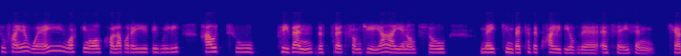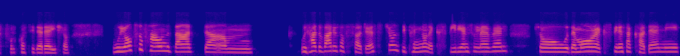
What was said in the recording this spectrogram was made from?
to find a way, working all collaboratively, how to prevent the threat from GAI and also making better the quality of the essays and careful consideration. We also found that um, we had various of suggestions depending on experience level. So the more experienced academic,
